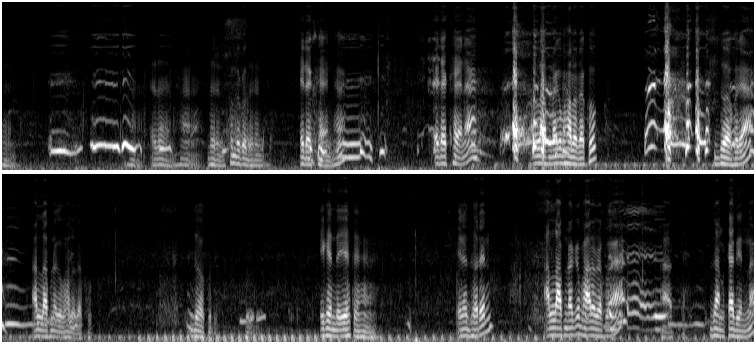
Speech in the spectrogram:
ধরেন। হ্যাঁ, ধরেন সুন্দর করে ধরেন। এটা খায়েন হ্যাঁ? এটা খায়েন হ্যাঁ? আল্লাহ আপনাকে ভালো রাখুক। দোয়া করে হ্যাঁ? আল্লাহ আপনাকে ভালো রাখুক। দোয়া করি। এখান থেকে হ্যাঁ। এনে ধরেন আল্লাহ আপনাকে ভালো রাখুক হ্যাঁ? আচ্ছা যান কাঁদেন না।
